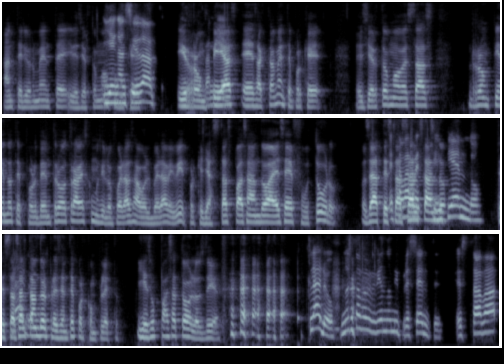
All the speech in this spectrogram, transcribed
anteriormente y de cierto modo... Y en ansiedad. Y rompías, exactamente, porque de cierto modo estás rompiéndote por dentro otra vez como si lo fueras a volver a vivir, porque ya estás pasando a ese futuro. O sea, te estás saltando. Te estás saltando el presente por completo. Y eso pasa todos los días. claro, no estaba viviendo mi presente, estaba,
